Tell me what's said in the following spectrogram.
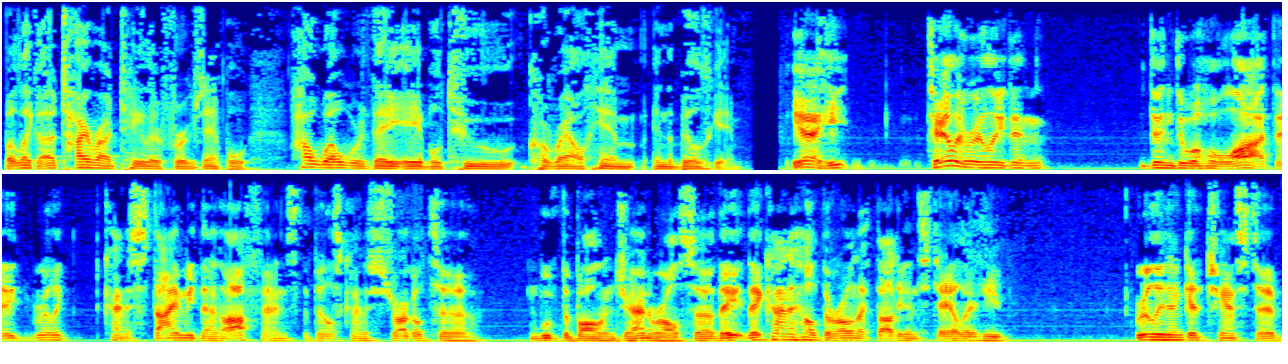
but like a Tyrod Taylor, for example, how well were they able to corral him in the Bills game? Yeah, he Taylor really didn't didn't do a whole lot. They really kind of stymied that offense. The Bills kind of struggled to move the ball in general, so they they kind of held their own. I thought against Taylor, he really didn't get a chance to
